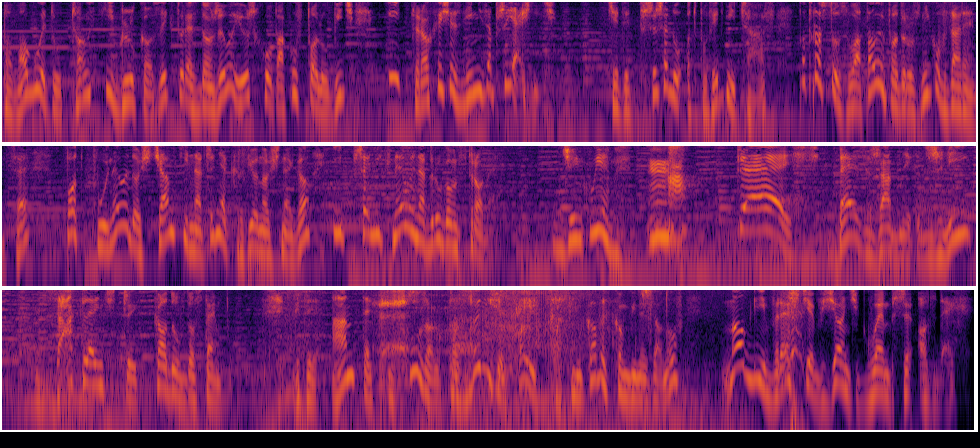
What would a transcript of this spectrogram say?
Pomogły tu cząstki glukozy, które zdążyły już chłopaków polubić i trochę się z nimi zaprzyjaźnić. Kiedy przyszedł odpowiedni czas, po prostu złapały podróżników za ręce, podpłynęły do ścianki naczynia krwionośnego i przeniknęły na drugą stronę. Dziękujemy. No. Cześć! Bez żadnych drzwi, zaklęć czy kodów dostępu. Gdy Antek i Kurzol pozbyli się swoich krwinkowych kombinezonów, mogli wreszcie wziąć głębszy oddech.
